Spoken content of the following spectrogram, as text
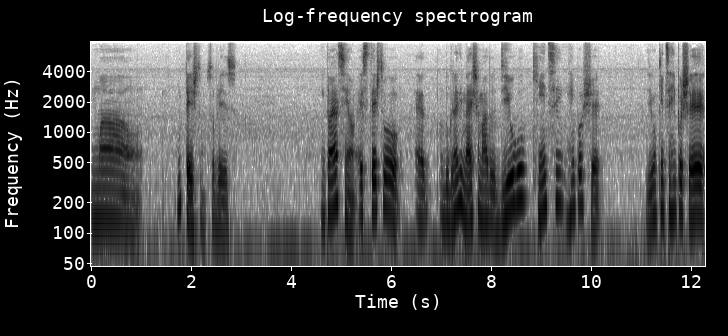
uma, um texto sobre isso. Então é assim, ó, esse texto é do grande mestre chamado Dilgo Khyentse Rinpoche. Dilgo Khyentse Rinpoche,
